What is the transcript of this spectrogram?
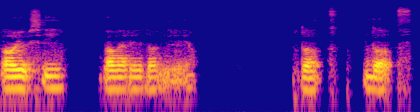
Hoy sí, va a haber dos videos. Dos, dos.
